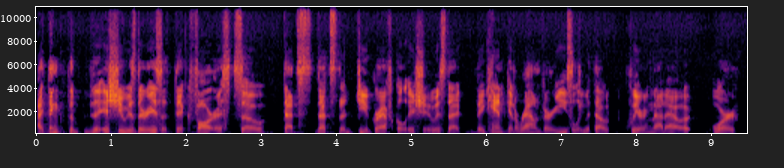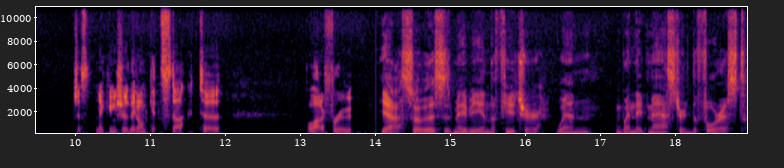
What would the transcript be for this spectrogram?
I think the the issue is there is a thick forest, so that's that's the geographical issue is that they can't get around very easily without clearing that out or just making sure they don't get stuck to a lot of fruit. Yeah, so this is maybe in the future when when they've mastered the forest.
